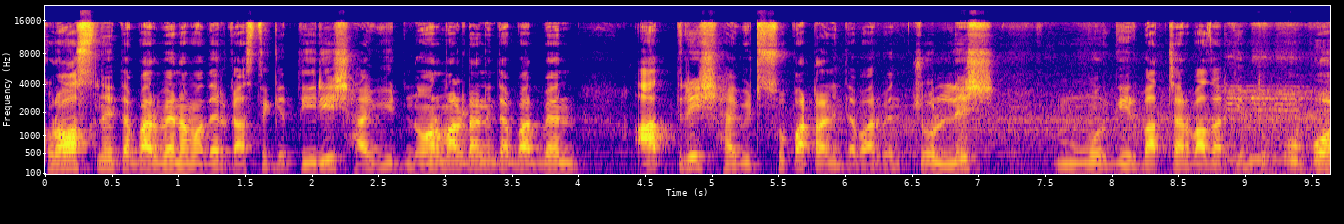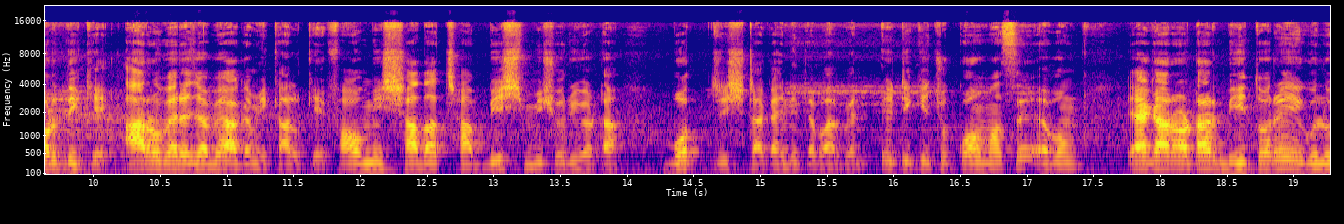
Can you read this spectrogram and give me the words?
ক্রস নিতে পারবেন আমাদের কাছ থেকে তিরিশ, হাইব্রিড নর্মালটা নিতে পারবেন আটত্রিশ, হাইব্রিড সুপারটা নিতে পারবেন চল্লিশ। মুরগির বাচ্চার বাজার কিন্তু উপর দিকে আরও বেড়ে যাবে। আগামীকালকে ফাউমি সাদা ছাব্বিশ, মিশরীয়টা বত্রিশ টাকায় নিতে পারবেন। এটি কিছু কম আছে এবং এগারোটার ভিতরে এগুলো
